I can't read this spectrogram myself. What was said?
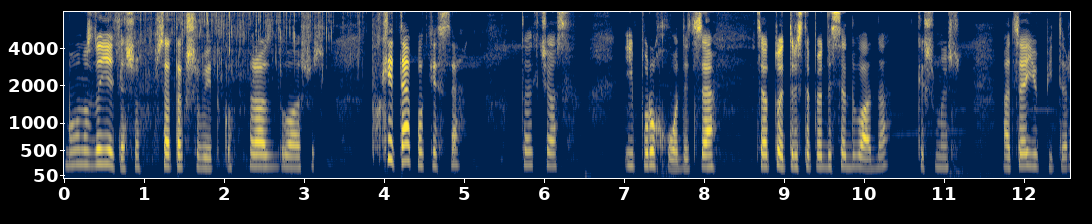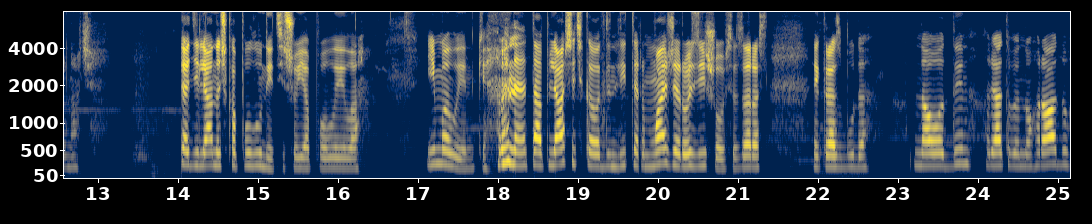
Бо воно здається, що все так швидко. Раз, два, щось. Поки те, поки все. Так час і проходить. Це, це той 352, да? кишмиш. А це Юпітер, наче. Ця діляночка полуниці, що я полила. І малинки. У мене та пляшечка, один літр, майже розійшовся. Зараз якраз буде на один ряд винограду.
